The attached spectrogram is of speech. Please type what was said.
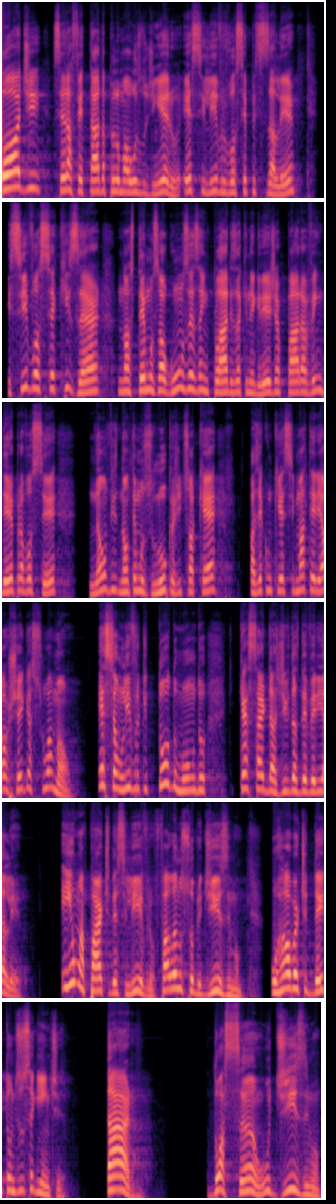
pode ser afetada pelo mau uso do dinheiro, esse livro você precisa ler. E se você quiser, nós temos alguns exemplares aqui na igreja para vender para você. Não, não temos lucro, a gente só quer fazer com que esse material chegue à sua mão. Esse é um livro que todo mundo que quer sair das dívidas deveria ler. Em uma parte desse livro, falando sobre dízimo, o Robert Dayton diz o seguinte: dar doação, o dízimo,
